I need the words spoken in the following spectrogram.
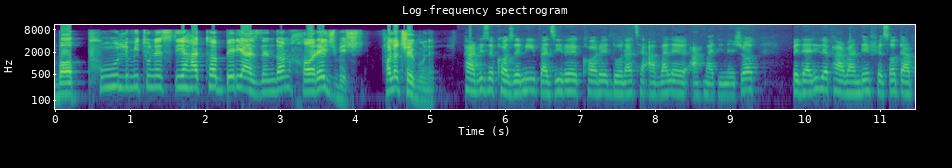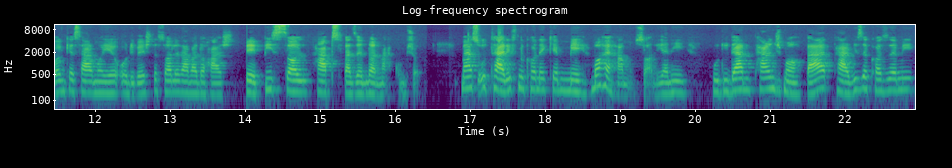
با پول می‌تونستی حتی بری از زندان خارج بشی. حالا چگونه؟ پرویز کازمی وزیر کار دولت اول احمدی نژاد به دلیل پرونده فساد در بانک سرمایه اردیبهشت سال 98 به 20 سال حبس و زندان محکوم شد. مسعود تعریف می‌کنه که مهر ماه همون سال یعنی حدوداً پنج ماه بعد پرویز کازمی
